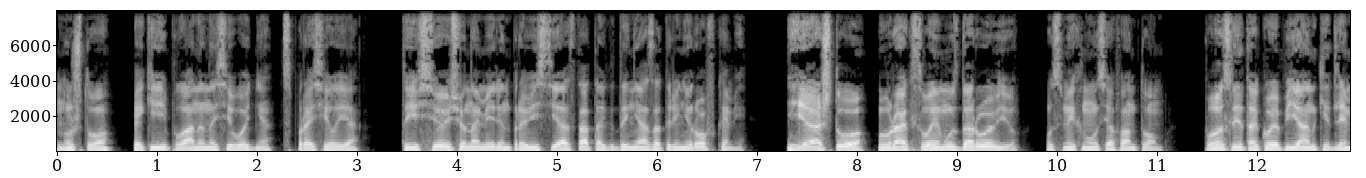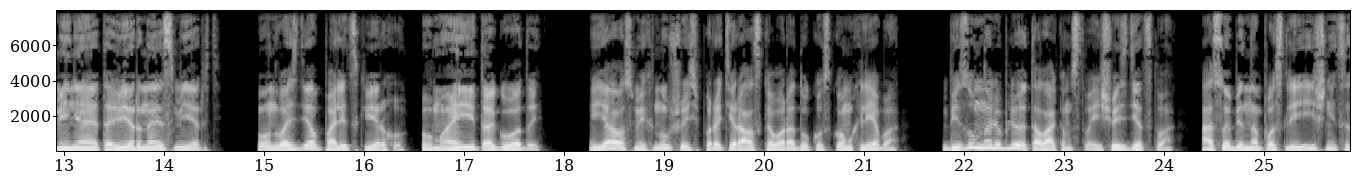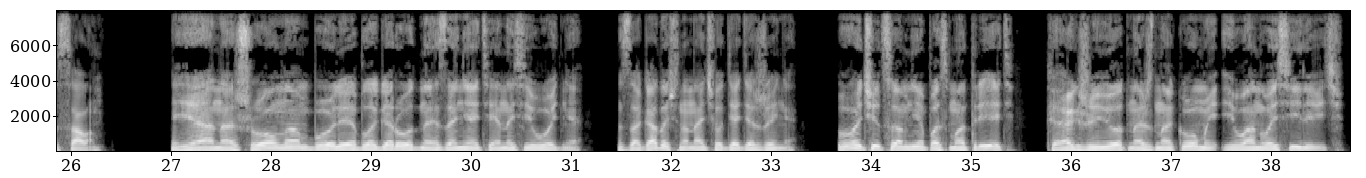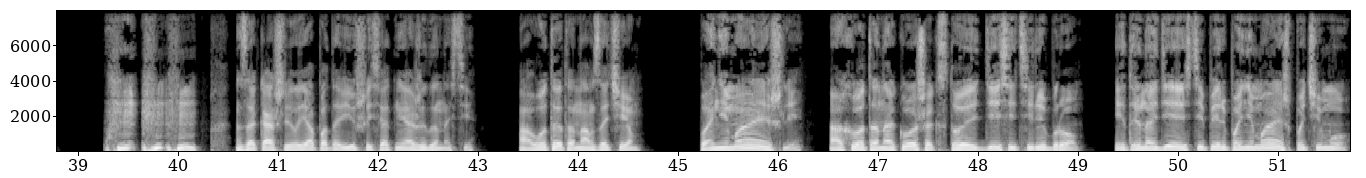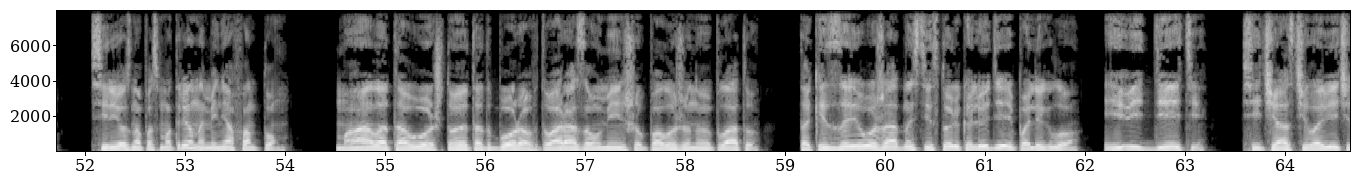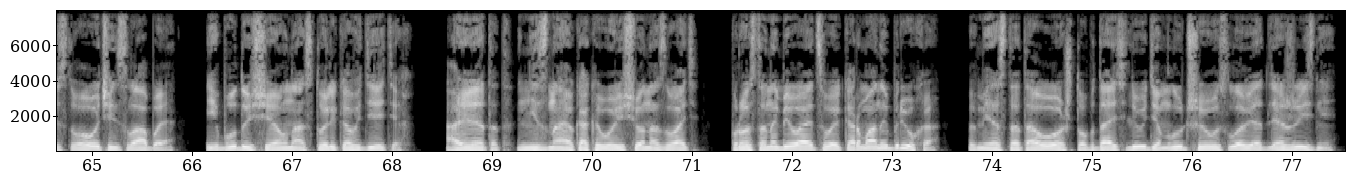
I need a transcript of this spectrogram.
«Ну что, какие планы на сегодня?» – спросил я. «Ты все еще намерен провести остаток дня за тренировками?» «Я что, враг своему здоровью?» – усмехнулся фантом. После такой пьянки для меня это верная смерть. Он воздел палец кверху. В мои-то годы. Я, усмехнувшись, протирал сковороду куском хлеба. Безумно люблю это лакомство еще с детства, особенно после яичницы с салом. «Я нашел нам более благородное занятие на сегодня», загадочно начал дядя Женя. «Хочется мне посмотреть, как живет наш знакомый Иван Васильевич. закашлял я, подавившись от неожиданности. «А вот это нам зачем?» «Понимаешь ли, охота на кошек стоит десять серебром. И ты, надеюсь, теперь понимаешь, почему?» Серьезно посмотрел на меня фантом. «Мало того, что этот Боров два раза уменьшил положенную плату, так из-за его жадности столько людей полегло. И ведь дети. Сейчас человечество очень слабое, и будущее у нас только в детях. А этот, не знаю, как его еще назвать, просто набивает свой карман и брюхо, вместо того, чтобы дать людям лучшие условия для жизни.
